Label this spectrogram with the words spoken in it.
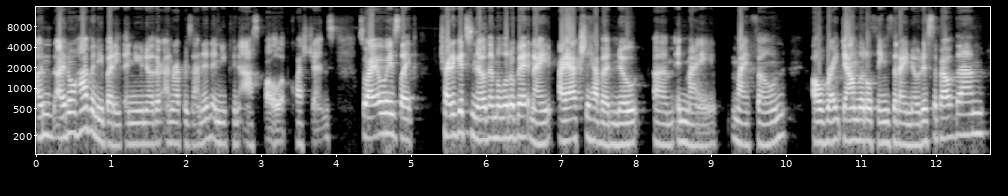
un- I don't have anybody, then you know they're unrepresented, and you can ask follow up questions. So I always like try to get to know them a little bit. And I, I actually have a note um, in my, my phone. I'll write down little things that I notice about them.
